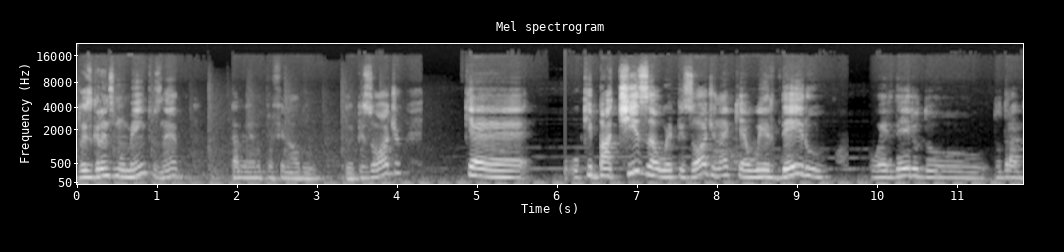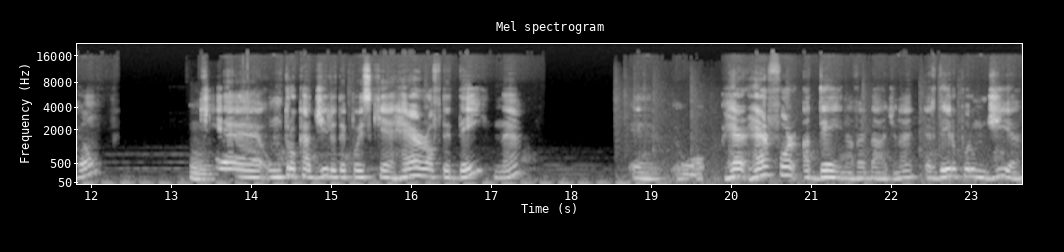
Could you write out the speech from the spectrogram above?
dois grandes momentos, né? Caminhando para o final do, do episódio, que é o que batiza o episódio, né? Que é o herdeiro o herdeiro do, do dragão, hum. que é um trocadilho depois que é Hair of the Day, né? É, o, hair, hair for a Day, na verdade, né? Herdeiro por um dia.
